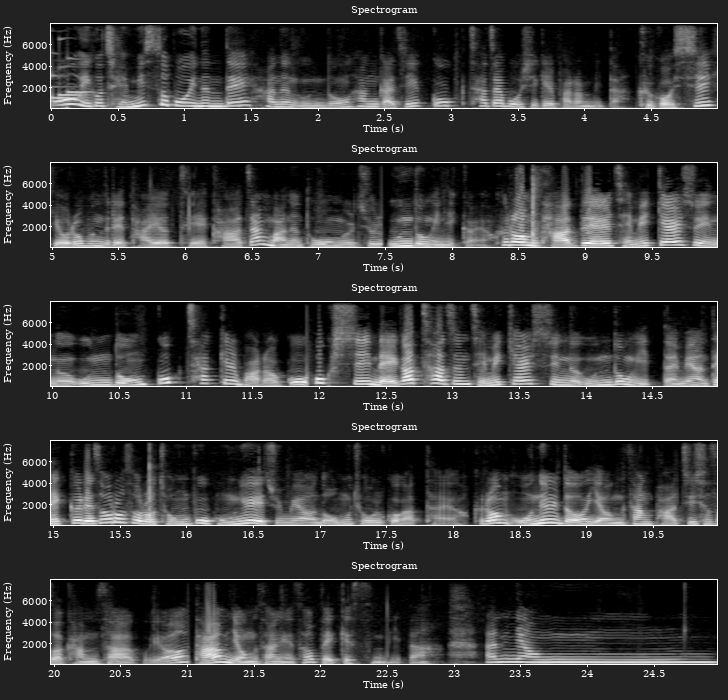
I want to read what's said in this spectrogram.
어 이거 재밌어 보이는데 하는 운동 한 가지 꼭 찾아보시길 바랍니다. 그것이 여러분들의 다이어트에 가장 많은 도움을 줄 운동이니까요. 그럼 다들 재밌게 할 수 있는 운동 꼭 찾길 바라고 혹시 내가 찾은 재밌게 할 수 있는 운동이 있다면 댓글에 서로서로 정보 공유해주 주시면 너무 좋을 것 같아요. 그럼 오늘도 영상 봐주셔서 감사하고요. 다음 영상에서 뵙겠습니다. 안녕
